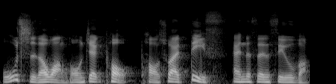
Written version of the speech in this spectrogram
无耻的网红 Jack Paul 跑出来 diss Anderson Silva。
